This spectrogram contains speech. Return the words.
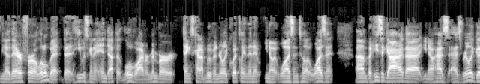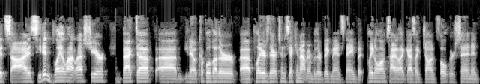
you know there for a little bit that he was going to end up at Louisville. I remember things kind of moving really quickly, and then it you know it was until it wasn't. Um, but he's a guy that you know has has really good size. He didn't play a lot last year. Backed up, um, you know, a couple of other uh, players there at Tennessee. I cannot remember their big man's name, but played alongside like guys like John Fulkerson and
